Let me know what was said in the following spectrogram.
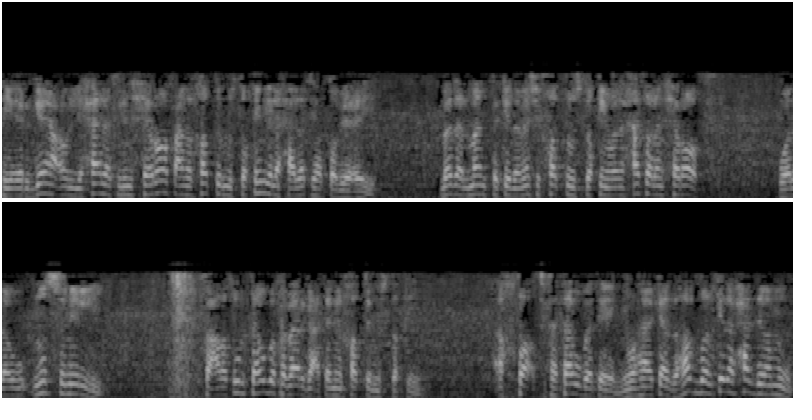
هي إرجاع لحالة الانحراف عن الخط المستقيم إلى حالتها الطبيعية. بدل ما أنت كده ماشي في خط مستقيم وإن حصل انحراف ولو نص ملي فعلى طول توبة فبرجع تاني الخط المستقيم أخطأت فتوبة تاني وهكذا. هفضل كده لحد ما أموت.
